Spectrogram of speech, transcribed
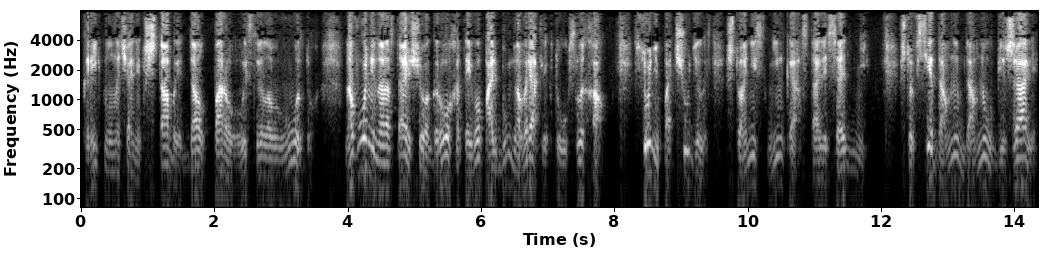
крикнул начальник штаба и дал пару выстрелов в воздух. На фоне нарастающего грохота его пальбу навряд ли кто услыхал. Соне почудилось, что они с Нинкой остались одни, что все давным-давно убежали,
